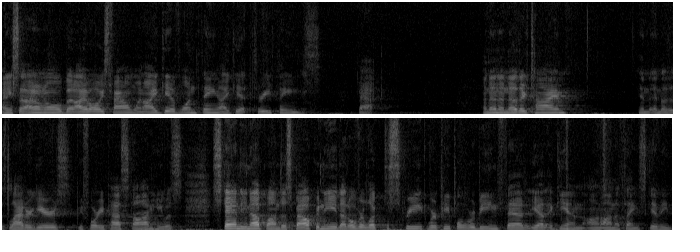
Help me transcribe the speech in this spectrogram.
And he said, I don't know, but I've always found when I give one thing, I get three things back. And then another time, in, in his latter years before he passed on, he was standing up on this balcony that overlooked the street where people were being fed yet again on, on a Thanksgiving.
